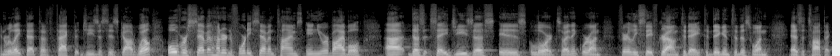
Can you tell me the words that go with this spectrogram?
and relate that to the fact that Jesus is God. Well, over 747 times in your Bible uh, does it say Jesus is Lord. So I think we're on fairly safe ground today to dig into this one as a topic.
